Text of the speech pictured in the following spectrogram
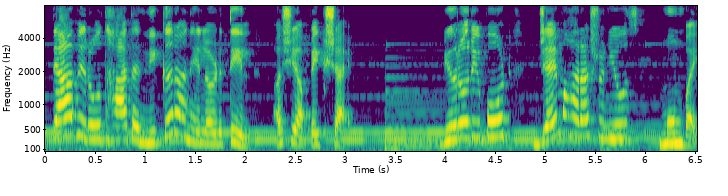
त्या विरोधात निकराने लढतील अशी अपेक्षा आहे. Bureau report Jai Maharashtra news Mumbai.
